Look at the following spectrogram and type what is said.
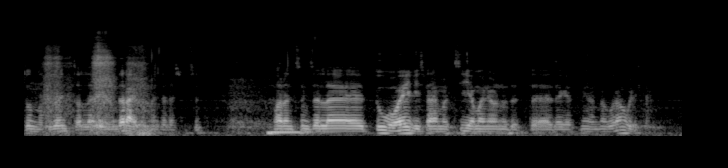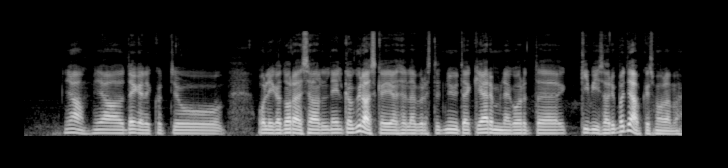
tundmatu tont olla ja mind ära tunda selles suhtes, et ma arvan, et see on selle duo eelis vähemalt siiamaani olnud, et äh, tegelikult meil on nagu rahulik. jaa, ja tegelikult ju oli ka tore seal neil ka külas käia, sellepärast et nüüd äkki järgmine kord äh, Kivisaar juba teab, kes me oleme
